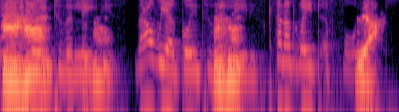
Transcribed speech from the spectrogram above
Then we're going mm-hmm. to the mm-hmm. ladies. Now we are going to the mm-hmm. ladies. Cannot wait for Yeah. that.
